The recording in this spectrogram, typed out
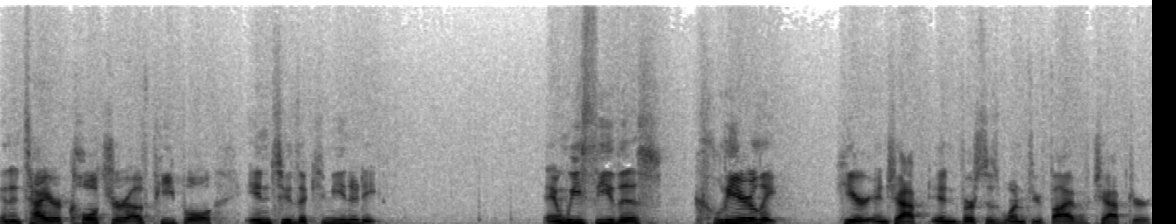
an entire culture of people into the community? And we see this clearly here in, chap- in verses 1 through 5 of chapter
